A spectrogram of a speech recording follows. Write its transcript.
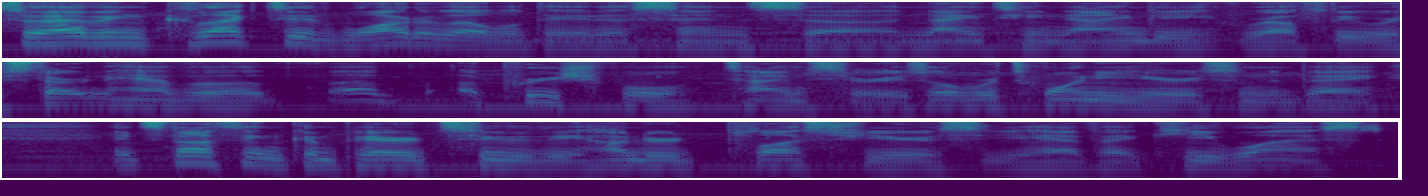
So having collected water level data since uh, 1990, roughly, we're starting to have a, a, appreciable time series, over 20 years in the Bay. It's nothing compared to the 100 plus years that you have at Key West,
